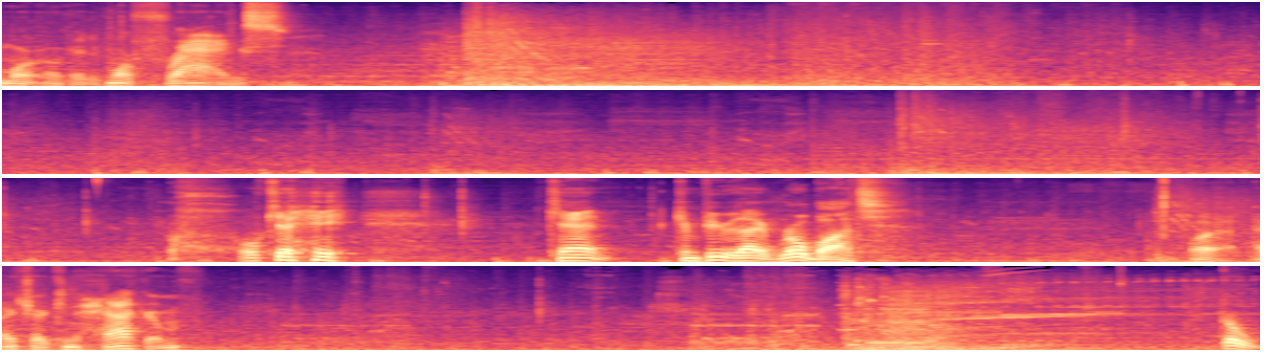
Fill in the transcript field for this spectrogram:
more? Okay, more frags. Oh, okay. Can't compete with that robot. Well, actually, I can hack him. Go,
